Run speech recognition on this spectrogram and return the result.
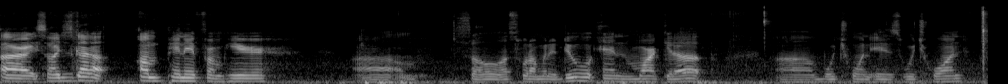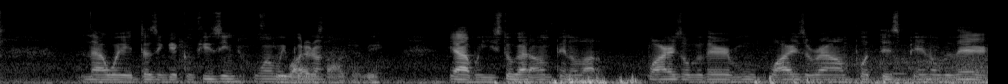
right, so I just gotta unpin it from here. Um, so that's what I'm gonna do and mark it up. Um, which one is which one? And that way it doesn't get confusing when we put it on. How hard can it be? Yeah, but you still gotta unpin a lot of wires over there, move wires around, put this pin over there.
